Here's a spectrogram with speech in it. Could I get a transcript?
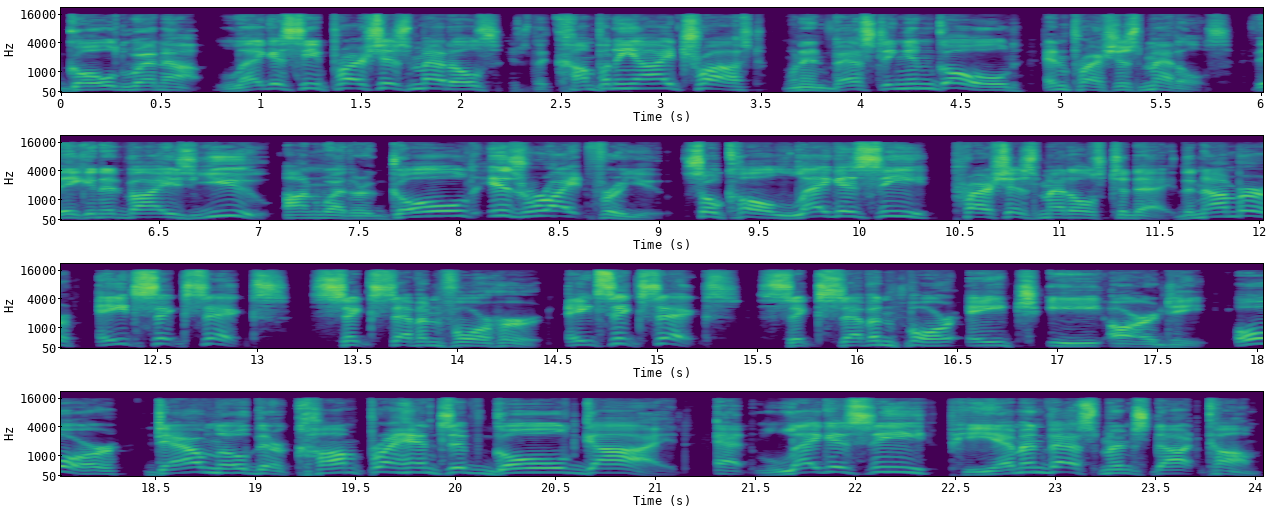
gold went up. Legacy Precious Metals is the company I trust when investing in gold and precious metals. They can advise you on whether gold is right for you. So call Legacy Precious Metals today. The number 866 674 HERD. 866 674 74HERD or download their comprehensive gold guide at legacypminvestments.com.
